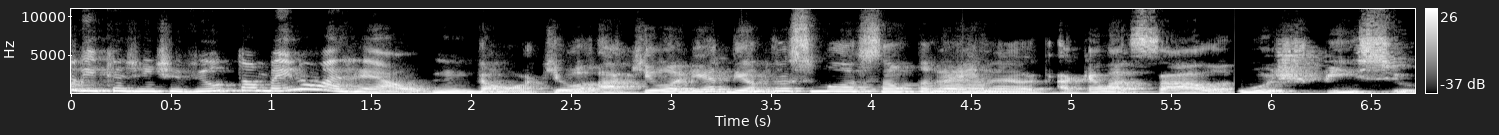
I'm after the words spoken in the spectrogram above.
ali que a gente viu também não é real. Então, aquilo, aquilo ali é dentro da simulação também, É. né? Aquela sala, o hospício,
